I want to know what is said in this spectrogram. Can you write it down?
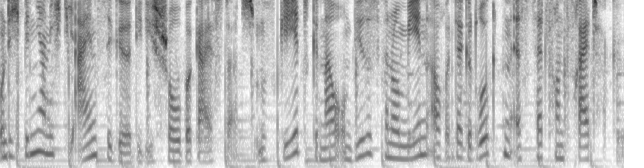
Und ich bin ja nicht die Einzige, die die Show begeistert. Und es geht genau um dieses Phänomen auch in der gedruckten SZ von Freitag.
